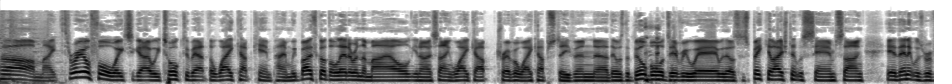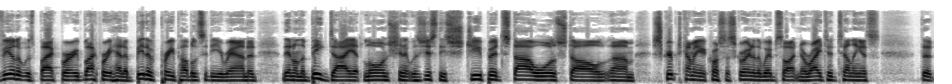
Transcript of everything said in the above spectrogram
Oh, mate. Three or four weeks ago, we talked about the Wake Up campaign. We both got the letter in the mail, you know, saying, Wake up, Trevor, wake up, Stephen. Uh, there was the billboards everywhere. There was a speculation it was Samsung. Yeah, then it was revealed it was BlackBerry. BlackBerry had a bit of pre publicity around it. Then on the big day, it launched, and it was just this stupid Star Wars style um, script coming across the screen of the website, narrated, telling us that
